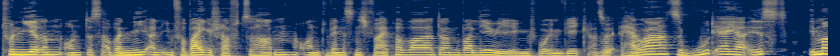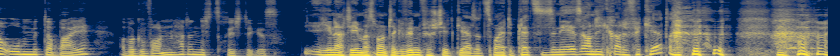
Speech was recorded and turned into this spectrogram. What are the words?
Turnieren und es aber nie an ihm vorbeigeschafft zu haben. Und wenn es nicht Viper war, dann war Leary irgendwo im Weg. Also Hera, so gut er ja ist, immer oben mit dabei, aber gewonnen hat er nichts Richtiges. Je nachdem, was man unter Gewinnen versteht, gell? Also zweite Plätze sind ja jetzt auch nicht gerade verkehrt.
